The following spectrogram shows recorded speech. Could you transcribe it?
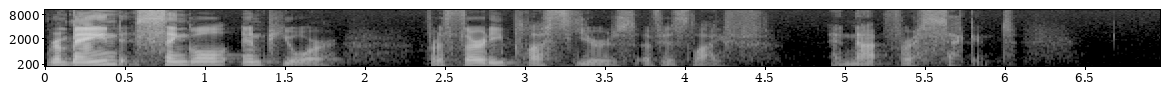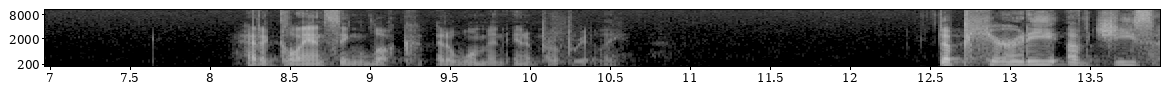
remained single and pure for 30 plus years of his life, and not for a second had a glancing look at a woman inappropriately. The purity of Jesus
